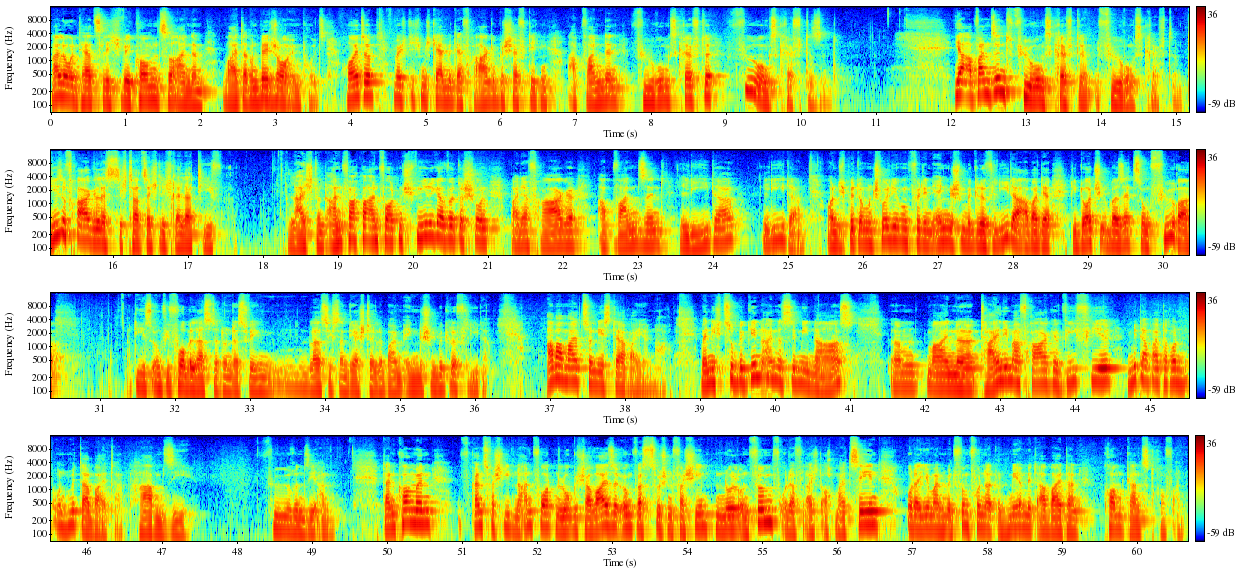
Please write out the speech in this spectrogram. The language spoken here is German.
Hallo und herzlich willkommen zu einem weiteren Belgian-Impuls. Heute möchte ich mich gerne mit der Frage beschäftigen, ab wann denn Führungskräfte Führungskräfte sind. Ja, ab wann sind Führungskräfte Führungskräfte? Diese Frage lässt sich tatsächlich relativ leicht und einfach beantworten. Schwieriger wird es schon bei der Frage, ab wann sind Leader Leader. Und ich bitte um Entschuldigung für den englischen Begriff Leader, aber der, die deutsche Übersetzung Führer, die ist irgendwie vorbelastet und deswegen lasse ich es an der Stelle beim englischen Begriff Leader. Aber mal zunächst der Reihe nach. Wenn ich zu Beginn eines Seminars ähm, meine Teilnehmer frage, wie viele Mitarbeiterinnen und Mitarbeiter haben Sie, führen Sie an? Dann kommen ganz verschiedene Antworten, logischerweise irgendwas zwischen verschämten 0 und 5 oder vielleicht auch mal 10 oder jemand mit 500 und mehr Mitarbeitern, kommt ganz drauf an.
